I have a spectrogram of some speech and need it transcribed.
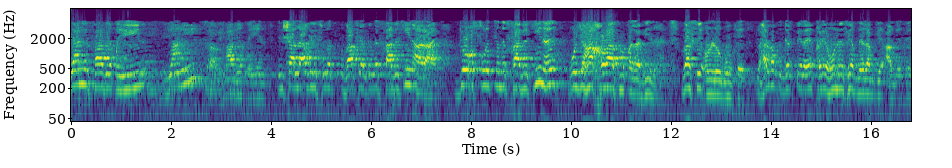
یعنی صادقین یعنی صادقین انشاءاللہ اگلی صورت واقعہ کے اندر صادقین آ رہا ہے۔ جو اس صورت کے اندر سابقین ہیں، وہ یہاں خواص مقربین ہیں۔ ویسے ان لوگوں کے جو ہر وقت ڈرتے رہے، کھڑے ہونے سے اپنے رب کے آگے سے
